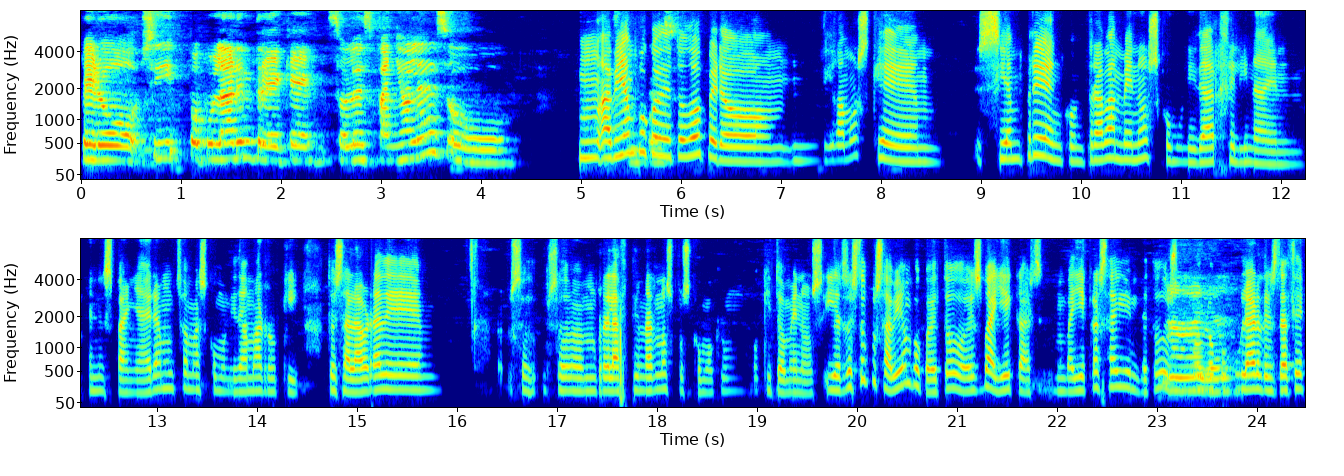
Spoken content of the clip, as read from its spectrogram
Pero sí, popular entre qué, solo españoles o... Mm, había un poco de todo, pero mm, digamos que mm, siempre encontraba menos comunidad argelina en, España, era mucha más comunidad marroquí. Entonces a la hora de relacionarnos pues como que un poquito menos. Y el resto pues había un poco de todo, es Vallecas, en Vallecas hay de todo, es un ah, pueblo popular desde hace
